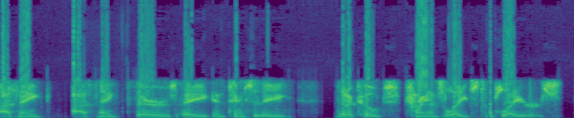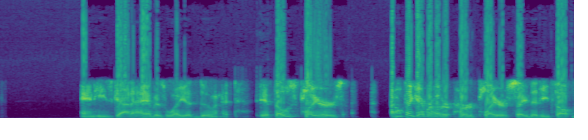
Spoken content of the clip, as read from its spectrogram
I think I think there's a intensity that a coach translates to players, and he's got to have his way of doing it. If those players, I don't think I ever heard a, heard a player say that he thought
